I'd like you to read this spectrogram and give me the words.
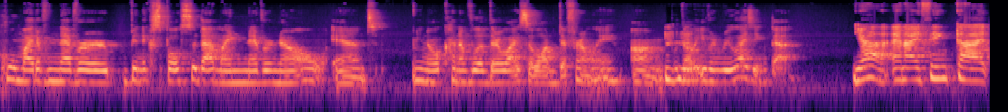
who might have never been exposed to that might never know and you know kind of live their lives a lot differently um, mm-hmm. without even realizing that yeah and i think that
